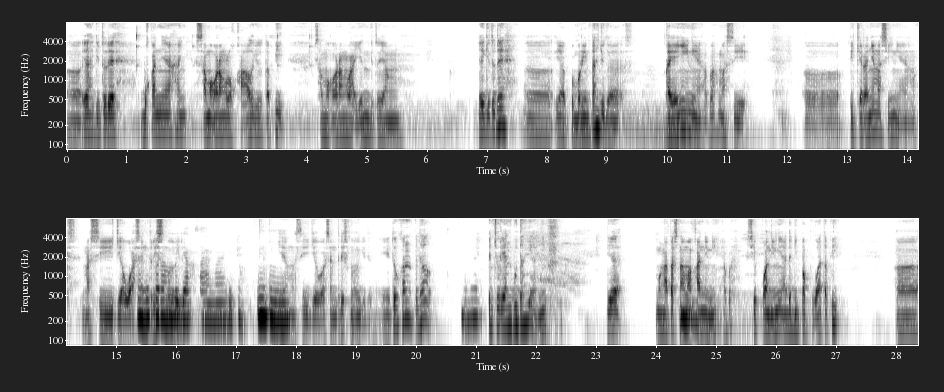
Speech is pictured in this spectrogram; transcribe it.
Eh, ya gitu deh. Bukannya sama orang lokal gitu tapi sama orang lain gitu yang ya gitu deh. Eh, ya pemerintah juga kayaknya ini ya apa masih eh, pikirannya masih ini ya masih Jawa sentrisme gitu. gitu. Mm-mm. ya masih Jawa sentrisme gitu. Itu kan padahal pencurian budaya nih dia mengatasnamakan ini apa si pon ini ada di Papua tapi eh,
